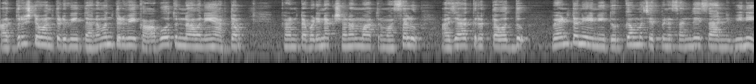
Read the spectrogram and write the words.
అదృష్టవంతుడివి ధనవంతుడివి కాబోతున్నావని అర్థం. కంటబడిన క్షణం మాత్రం అస్సలు అజాగ్రత్త వద్దు. వెంటనే నీ దుర్గమ్మ చెప్పిన సందేశాన్ని విని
